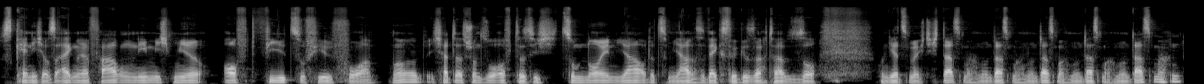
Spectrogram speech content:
das kenne ich aus eigener Erfahrung, nehme ich mir oft viel zu viel vor. Ne? Ich hatte das schon so oft, dass ich zum neuen Jahr oder zum Jahreswechsel gesagt habe, so, und jetzt möchte ich das machen und das machen und das machen und das machen und das machen.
